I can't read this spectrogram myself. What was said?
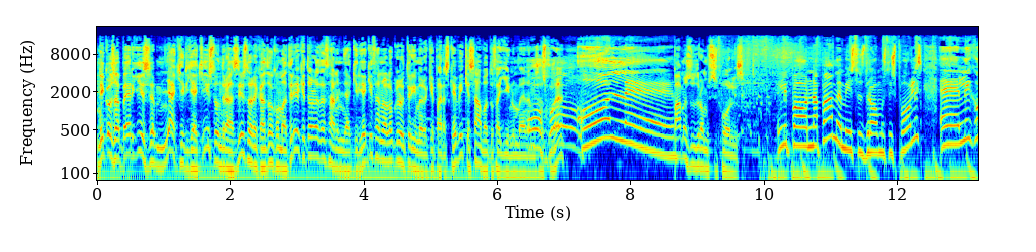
Νίκος Ζαπέργη, μια Κυριακή στον τραζίστορ 100,3 και τώρα δεν θα είναι μια Κυριακή, θα είναι ολόκληρο τρίμερο. Και Παρασκευή και Σάββατο θα γίνουμε, να μην σα πω. ε. Όλες! Πάμε στους δρόμους της πόλης. Λοιπόν, να πάμε εμείς στους δρόμους της πόλης. Ε, λίγο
